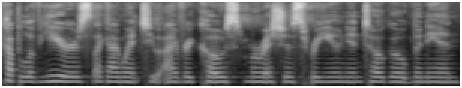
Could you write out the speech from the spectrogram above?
couple of years, like I went to Ivory Coast, Mauritius, Reunion, Togo, Benin.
